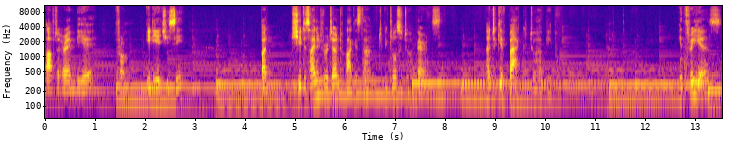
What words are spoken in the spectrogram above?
after her MBA from EDHEC, but she decided to return to Pakistan to be closer to her parents and to give back to her people. In three years,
